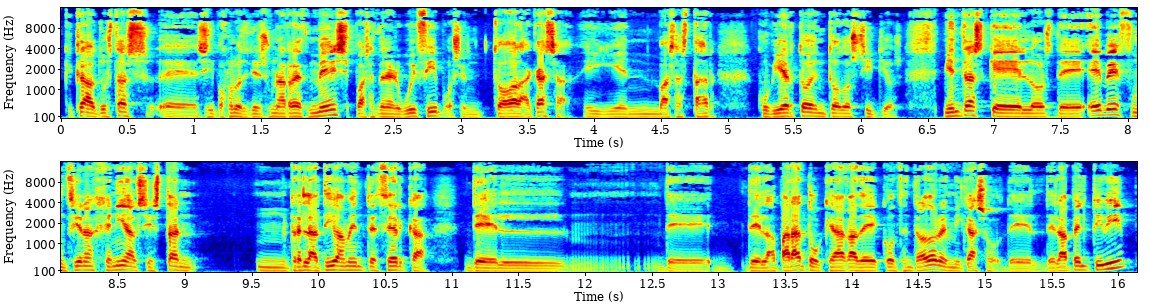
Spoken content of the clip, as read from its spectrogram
que claro, tú estás, eh, si por ejemplo tienes una red mesh, vas a tener wifi pues en toda la casa y en, vas a estar cubierto en todos sitios. Mientras que los de EVE funcionan genial si están mm, relativamente cerca del, del aparato que haga de concentrador, en mi caso del Apple TV,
